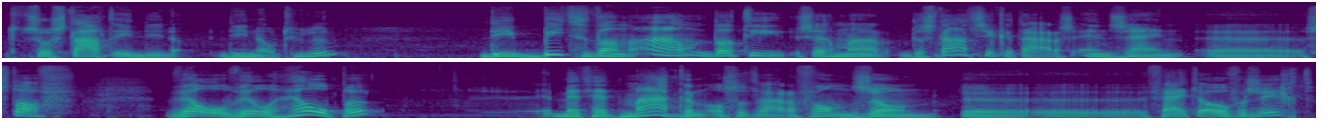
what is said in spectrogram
Zo staat in die, die notulen die biedt dan aan dat hij zeg maar, de staatssecretaris en zijn uh, staf wel wil helpen met het maken als het ware van zo'n uh, feitenoverzicht.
